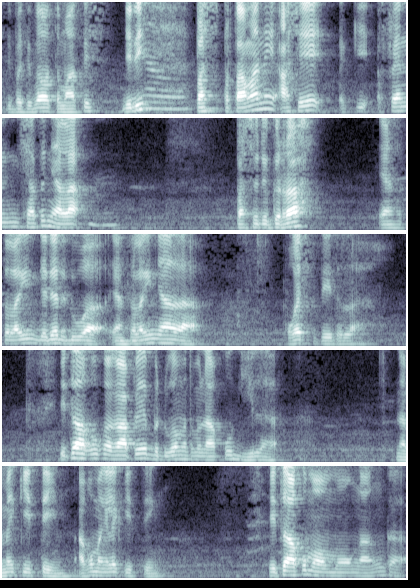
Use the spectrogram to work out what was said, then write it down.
Tiba-tiba otomatis. Jadi Nyala. pas pertama nih AC fan satu nyala. Pas sudah gerah yang satu lagi jadi ada dua. Yang satu lagi nyala. Pokoknya seperti itulah. Itu aku KKP berdua sama temen aku gila namanya Kiting. Aku manggilnya Kiting. Itu aku mau mau nggak enggak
